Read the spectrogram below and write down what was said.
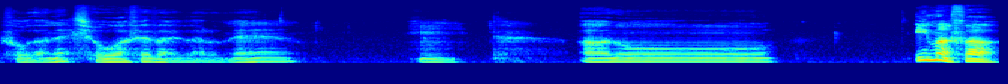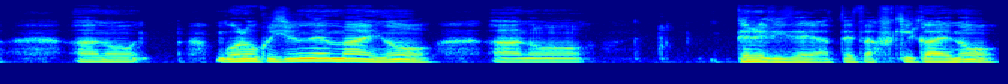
そうだね、昭和世代だろうね。うん。あのー、今さ、あの、5、60年前の、あの、テレビでやってた吹き替えの、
